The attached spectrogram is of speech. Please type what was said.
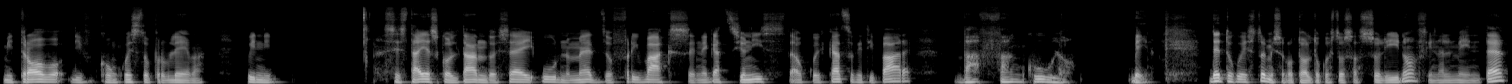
mi trovo di con questo problema. Quindi se stai ascoltando e sei un mezzo free vax, negazionista o quel cazzo che ti pare, vaffanculo. Bene, Detto questo, mi sono tolto questo sassolino finalmente,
